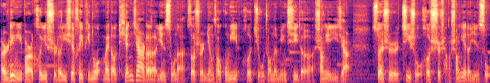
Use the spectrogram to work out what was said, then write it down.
而另一半可以使得一些黑皮诺卖到天价的因素呢，则是酿造工艺和酒庄的名气的商业溢价，算是技术和市场商业的因素。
